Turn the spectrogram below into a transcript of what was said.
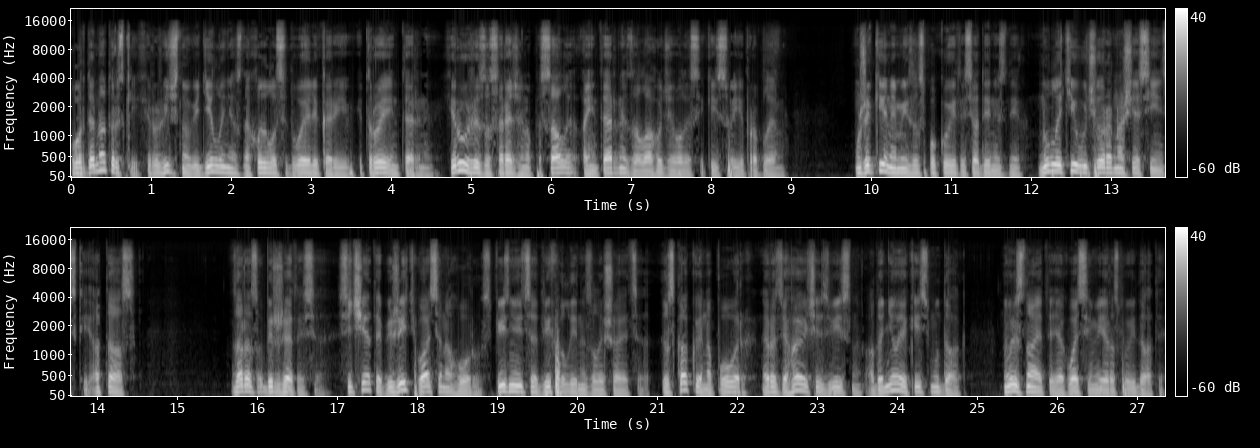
У ординаторській хірургічного відділення знаходилося двоє лікарів і троє інтернів. Хірурги зосереджено писали, а інтерни залагоджували якісь свої проблеми. Мужики не міг заспокоїтися один із них. Ну, влетів учора наш Ясінський, Атас. Зараз обіржетеся. Січете, біжить Вася на гору, спізнюється, дві хвилини залишається. Заскакує на поверх, не роздягаючись, звісно, а до нього якийсь мудак. Ну ви знаєте, як Вася вміє розповідати.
